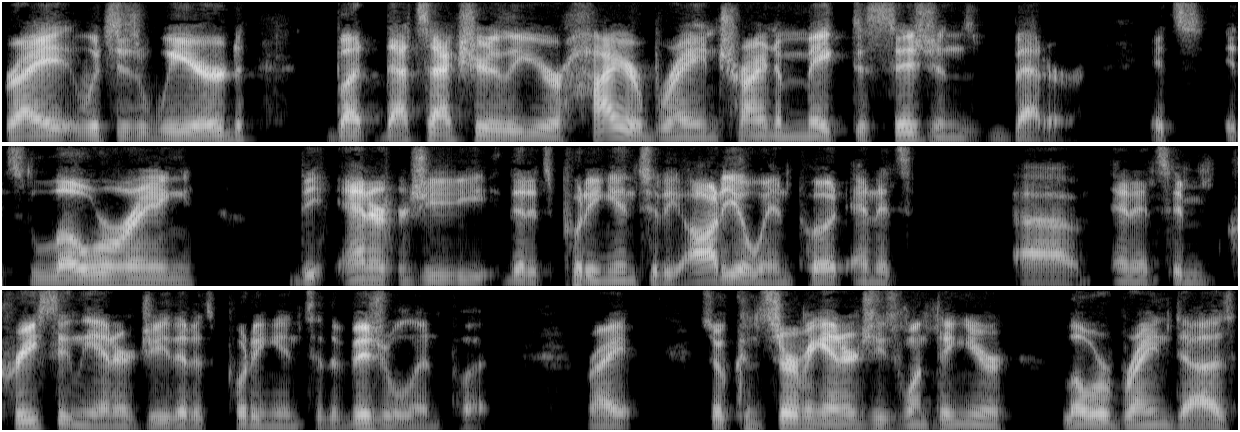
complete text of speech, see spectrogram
right? Which is weird but that's actually your higher brain trying to make decisions better. It's it's lowering the energy that it's putting into the audio input and it's uh, and it's increasing the energy that it's putting into the visual input right? So conserving energy is one thing you're lower brain does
